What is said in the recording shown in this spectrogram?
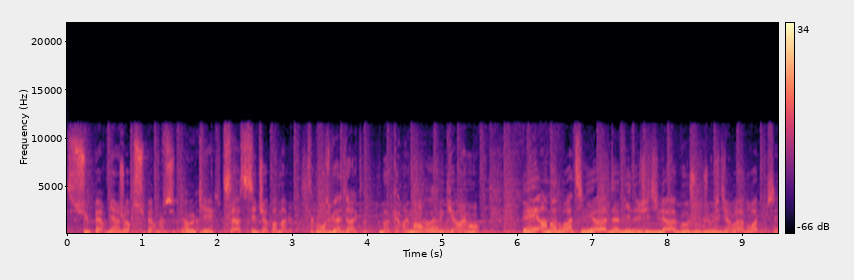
Super bien, genre Superman. Superman. Ok, ça c'est déjà pas mal. Ça commence bien direct là. Bah carrément, Ah ouais, mais ouais. carrément. Et à ma droite, il y a David, j'ai dit là à gauche, donc je vais dire là à droite, c'est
